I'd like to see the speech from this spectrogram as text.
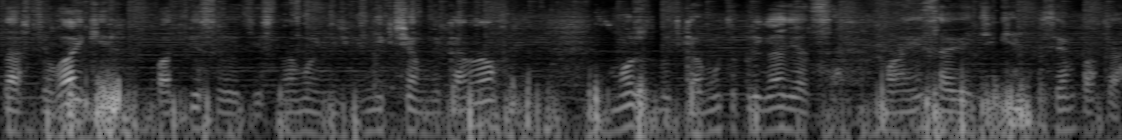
ставьте лайки, подписывайтесь на мой никчемный канал. может быть кому-то пригодятся мои советики. Всем пока.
